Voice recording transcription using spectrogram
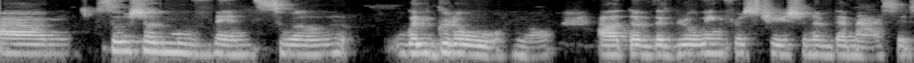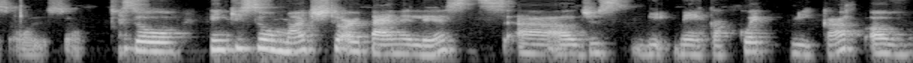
um, social movements will will grow you know, out of the growing frustration of the masses also. So thank you so much to our panelists. Uh, I'll just be, make a quick recap of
